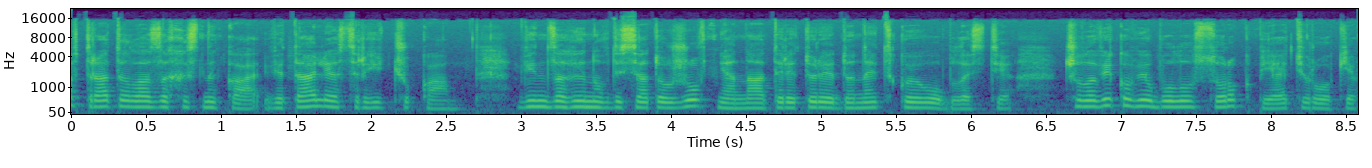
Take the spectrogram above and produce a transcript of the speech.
втратила захисника Віталія Сергійчука. Він загинув 10 жовтня на території Донецької області. Чоловікові було 45 років.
